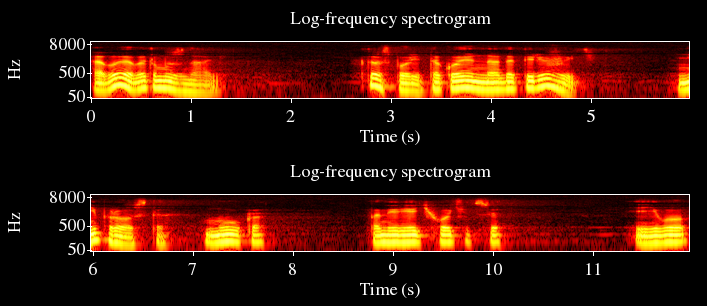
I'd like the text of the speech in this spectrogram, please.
А вы об этом узнали. Кто спорит, такое надо пережить. Непросто, мука, помереть хочется, и его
